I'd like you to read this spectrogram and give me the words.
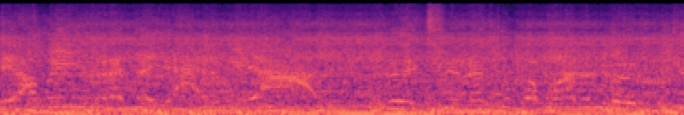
Släpp in brännande järv, ja! Växer en kopp av varm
